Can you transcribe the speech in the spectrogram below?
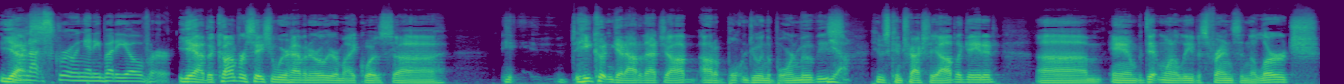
Yes. You're not screwing anybody over. yeah, the conversation we were having earlier, Mike, was uh, he, he couldn't get out of that job, out of Bourne, doing the Bourne movies. Yeah. he was contractually obligated, um, and didn't want to leave his friends in the lurch.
